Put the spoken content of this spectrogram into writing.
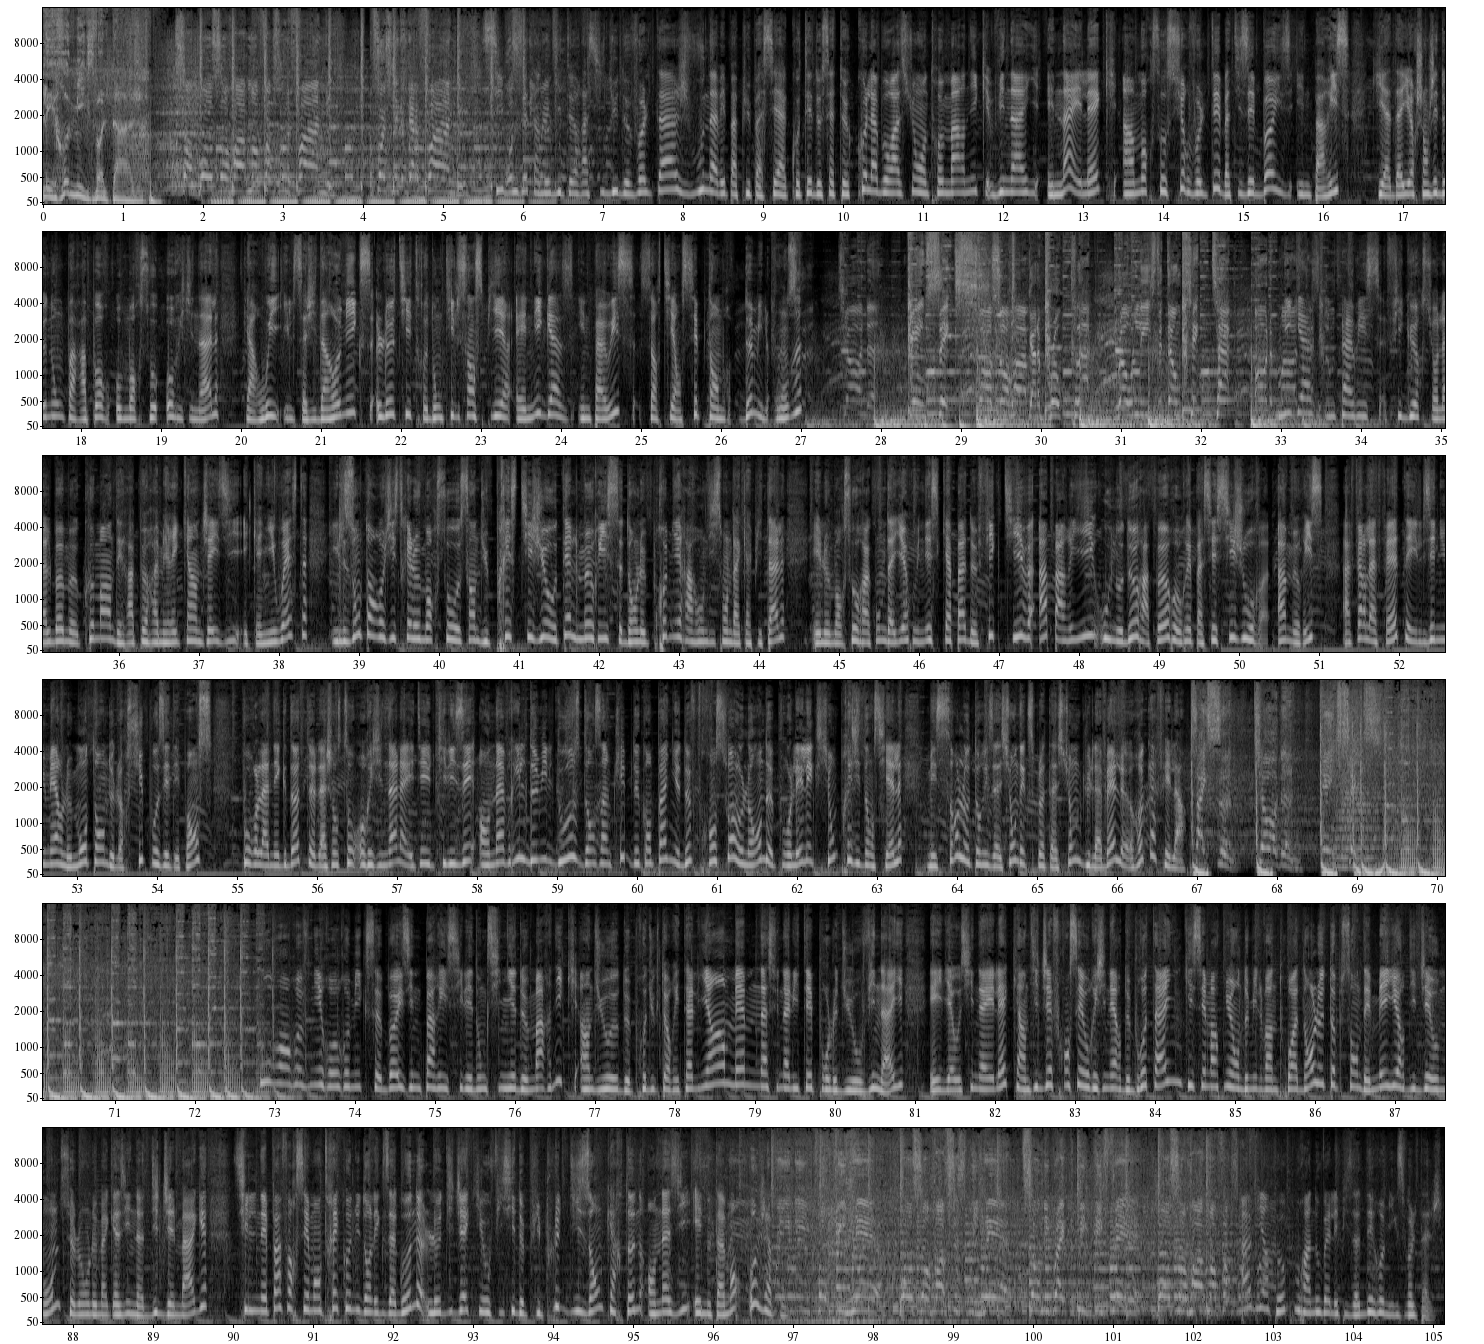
les remix voltage. Si vous êtes un auditeur assidu de Voltage, vous n'avez pas pu passer à côté de cette collaboration entre Marnik, Vinay et Naelek, un morceau survolté baptisé Boys in Paris, qui a d'ailleurs changé de nom par rapport au morceau original, car oui, il s'agit d'un remix. Le titre dont il s'inspire est Niggas in Paris, sorti en septembre 2011. Niggas in Paris figure sur l'album commun des rappeurs américains Jay-Z et Kanye West. Ils ont enregistré le morceau au sein du prestigieux hôtel Meurice dans le premier arrondissement de la capitale. Et le morceau raconte d'ailleurs une escapade fictive à Paris où nos deux rappeurs auraient passé six jours à Meurice à faire la fête et ils énumèrent le montant de leurs supposées dépenses. Pour l'anecdote, la chanson originale a été utilisée en avril 2012 dans un clip de campagne de François Hollande pour l'élection présidentielle, mais sans l'autorisation d'exploitation du label Rocafella. En revenir au remix Boys in Paris, il est donc signé de Marnik, un duo de producteurs italiens, même nationalité pour le duo Vinay. Et il y a aussi Naelek, un DJ français originaire de Bretagne qui s'est maintenu en 2023 dans le top 100 des meilleurs DJ au monde, selon le magazine DJ Mag. S'il n'est pas forcément très connu dans l'Hexagone, le DJ qui officie depuis plus de 10 ans cartonne en Asie et notamment au Japon. Bientôt pour un nouvel épisode des Remix Voltage.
